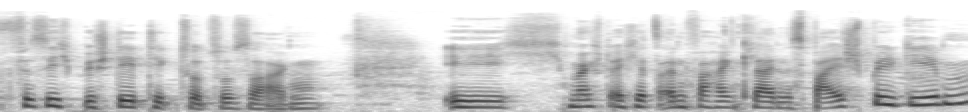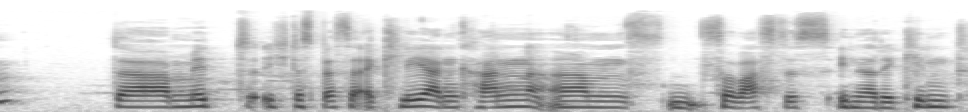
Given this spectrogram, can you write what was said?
für sich bestätigt sozusagen. Ich möchte euch jetzt einfach ein kleines Beispiel geben, damit ich das besser erklären kann, ähm, für was das innere Kind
